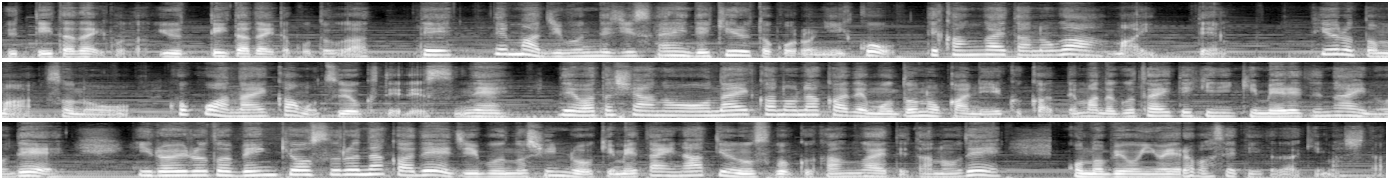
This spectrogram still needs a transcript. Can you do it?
言っていただいたこと、言っていただいたことがあって、で、まあ自分で実際にできるところに行こうって考えたのが、まあ一点。っていうのと、まあ、その、ここは内科も強くてですね。で、私、あの、内科の中でもどの科に行くかってまだ具体的に決めれてないので、いろいろと勉強する中で自分の進路を決めたいなっていうのをすごく考えてたので、この病院を選ばせていただきました。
